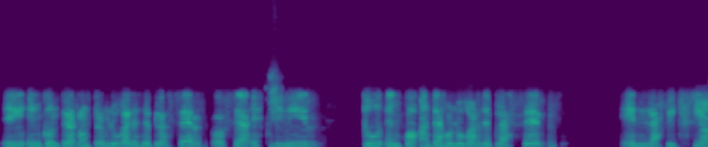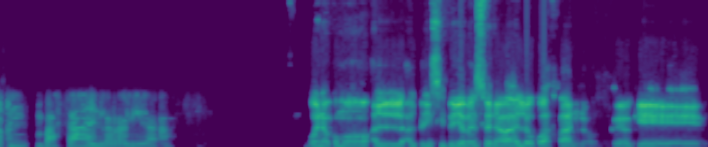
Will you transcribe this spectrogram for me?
eh, encontrar nuestros lugares de placer, o sea, escribir tú encuentras un lugar de placer en la ficción basada en la realidad? Bueno, como al, principio yo mencionaba el loco afán, ¿no? Creo que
